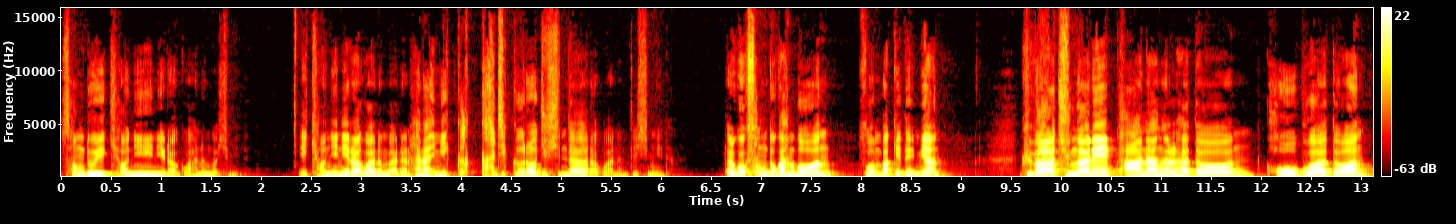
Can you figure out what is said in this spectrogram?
성도의 견인이라고 하는 것입니다. 이 견인이라고 하는 말은 하나님이 끝까지 끌어주신다라고 하는 뜻입니다. 결국 성도가 한번 구원받게 되면 그가 중간에 반항을 하던 거부하던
